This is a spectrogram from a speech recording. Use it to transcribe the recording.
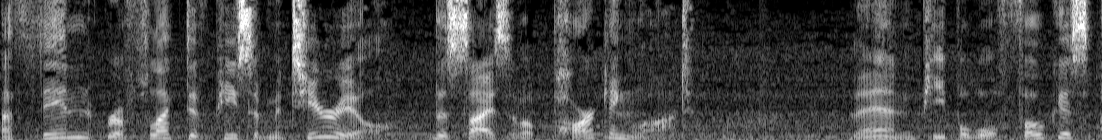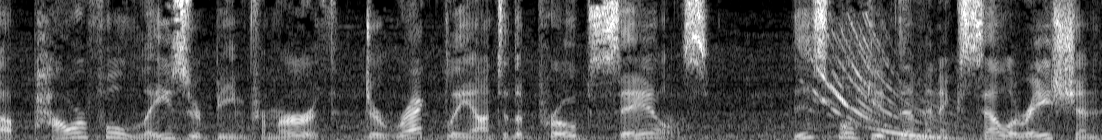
a thin, reflective piece of material the size of a parking lot. Then people will focus a powerful laser beam from Earth directly onto the probe's sails. This will give them an hmm. acceleration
